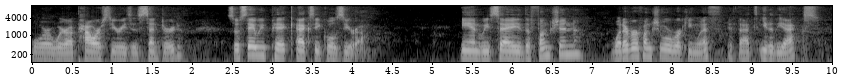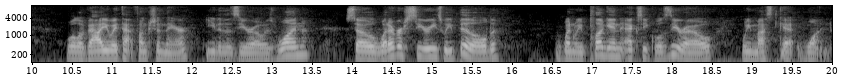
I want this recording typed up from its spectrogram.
or where a power series is centered. So say we pick x equals 0. And we say the function, whatever function we're working with, if that's e to the x, we'll evaluate that function there. e to the 0 is 1. So whatever series we build, when we plug in x equals 0, we must get 1.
